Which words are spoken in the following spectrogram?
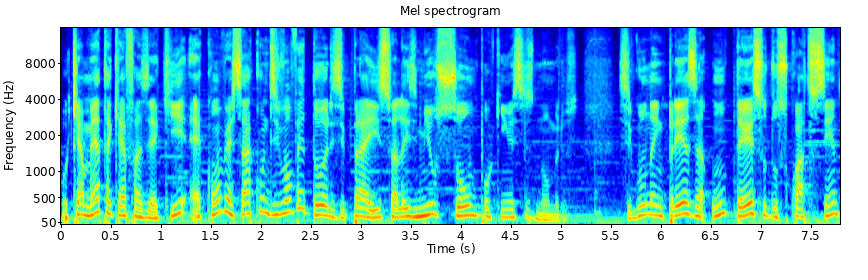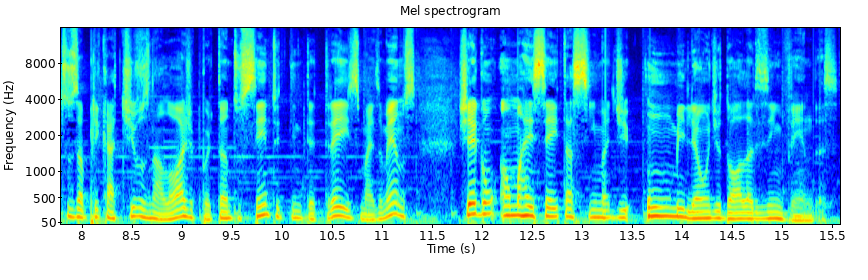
O que a Meta quer fazer aqui é conversar com desenvolvedores e para isso ela esmiuçou um pouquinho esses números. Segundo a empresa, um terço dos 400 aplicativos na loja, portanto 133 mais ou menos, chegam a uma receita acima de 1 milhão de dólares em vendas.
